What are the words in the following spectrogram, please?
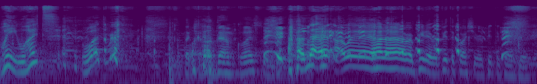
Wait, what? What, bro? The goddamn question. I'm not, uh, wait, wait, hold on, hold on. Repeat it. Repeat the question. Repeat the question.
